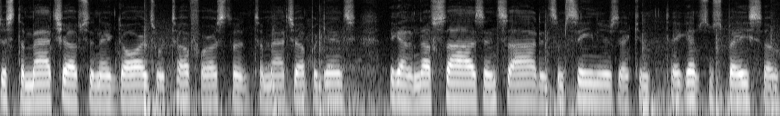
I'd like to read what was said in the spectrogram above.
just the matchups and their guards were tough for us to, to match up against. They got enough size inside and some seniors that can take up some space. So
